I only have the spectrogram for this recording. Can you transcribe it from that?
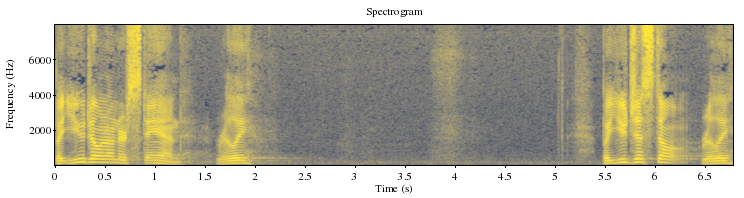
But you don't understand, really? But you just don't, really?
